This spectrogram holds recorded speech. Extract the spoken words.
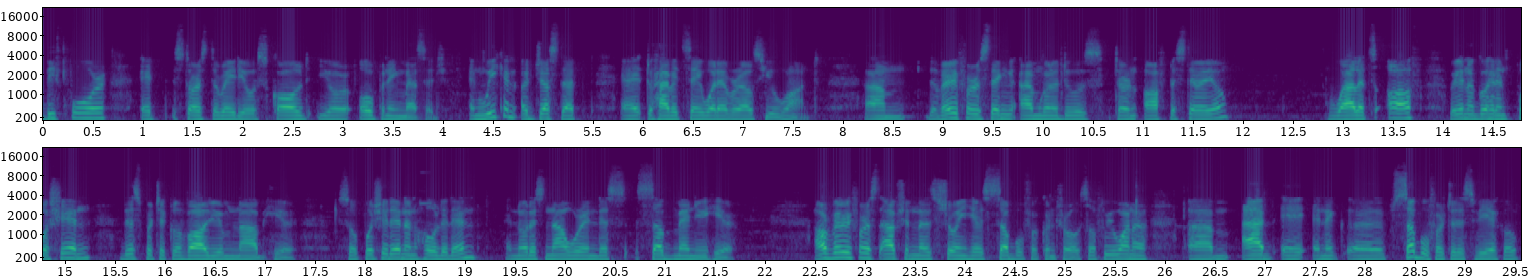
before it starts the radio is called your opening message. And we can adjust that uh, to have it say whatever else you want. Um, the very first thing I'm going to do is turn off the stereo while it's off, we're going to go ahead and push in this particular volume knob here. So push it in and hold it in. And notice now we're in this sub menu here. Our very first option that's showing here is subwoofer control. So if we want to um, add a, a uh, subwoofer to this vehicle,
